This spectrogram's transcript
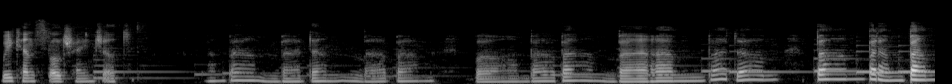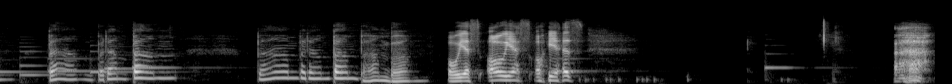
We can still change it. Bum bum ba dum ba bum bum ba bum ba rum ba dum bum ba dum bum bum ba dum bum bum ba dum bum bum bum. Oh yes, oh yes, oh yes. Ah.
